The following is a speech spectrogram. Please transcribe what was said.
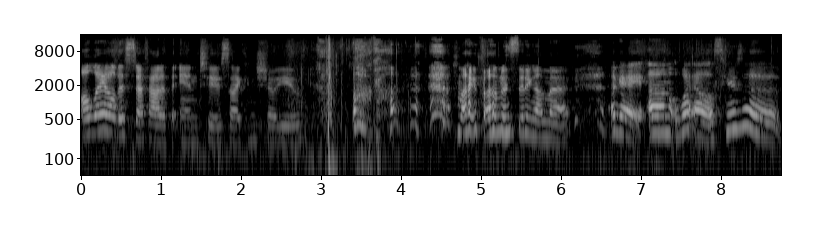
I'll lay all this stuff out at the end too so I can show you. Oh God, my phone was sitting on that. Okay, um, what else? Here's a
